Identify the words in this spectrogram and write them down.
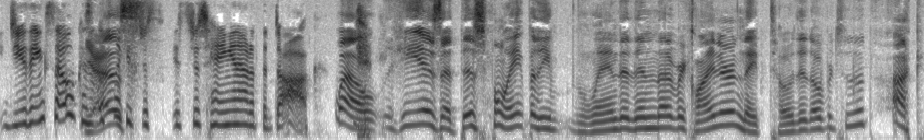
Do you think so? Because it looks like it's just it's just hanging out at the dock. Well, he is at this point, but he landed in the recliner and they towed it over to the dock.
